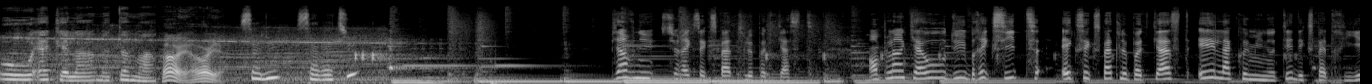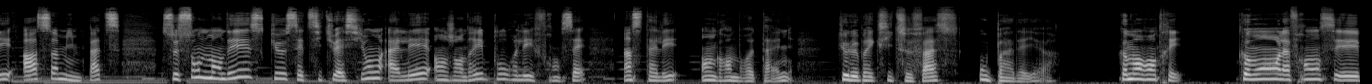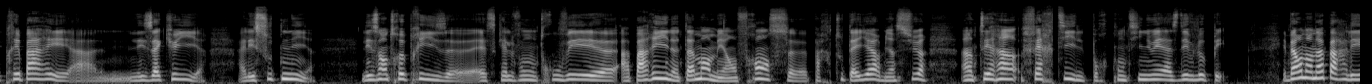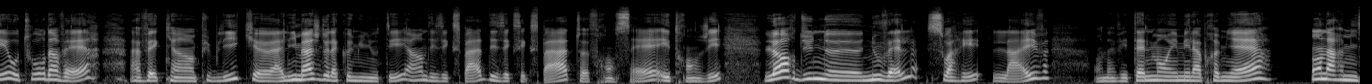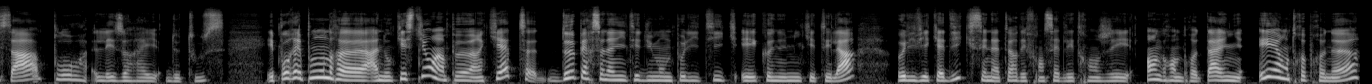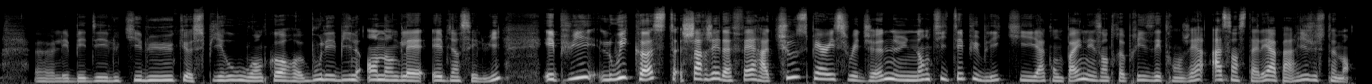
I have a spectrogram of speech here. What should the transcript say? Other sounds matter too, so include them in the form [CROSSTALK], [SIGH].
Oh, Ekela, Matama. Hi, how are you? Salut, ça va-tu? Bienvenue sur Ex-Expat, le podcast. En plein chaos du Brexit, Ex-Expat, le podcast et la communauté d'expatriés Awesome Impats se sont demandé ce que cette situation allait engendrer pour les Français installés en Grande-Bretagne, que le Brexit se fasse ou pas d'ailleurs. Comment rentrer? Comment la France est préparée à les accueillir, à les soutenir les entreprises, est-ce qu'elles vont trouver euh, à Paris notamment, mais en France, euh, partout ailleurs bien sûr, un terrain fertile pour continuer à se développer? Eh bien, on en a parlé autour d'un verre avec un public euh, à l'image de la communauté, hein, des expats, des ex-expats, français, étrangers, lors d'une nouvelle soirée live. On avait tellement aimé la première, on a remis ça pour les oreilles de tous. Et pour répondre euh, à nos questions un peu inquiètes, deux personnalités du monde politique et économique étaient là. Olivier Cadic, sénateur des Français de l'étranger en Grande-Bretagne et entrepreneur. Euh, les BD Lucky Luke, Spirou ou encore Boulet Bill en anglais, eh bien c'est lui. Et puis Louis Coste, chargé d'affaires à Choose Paris Region, une entité publique qui accompagne les entreprises étrangères à s'installer à Paris justement.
